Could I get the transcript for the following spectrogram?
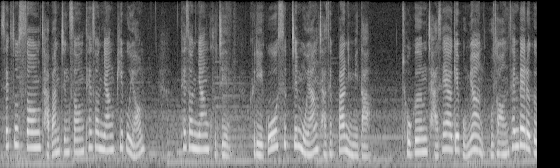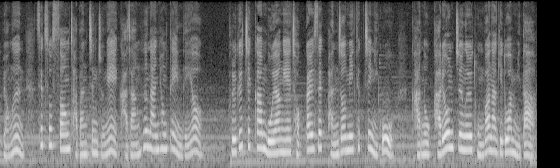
색소성 자반증성 태선양 피부염, 태선양 구진, 그리고 습진 모양 자색반입니다. 조금 자세하게 보면 우선 샌베르그 병은 색소성 자반증 중에 가장 흔한 형태인데요. 불규칙한 모양의 젓갈색 반점이 특징이고 간혹 가려움증을 동반하기도 합니다.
